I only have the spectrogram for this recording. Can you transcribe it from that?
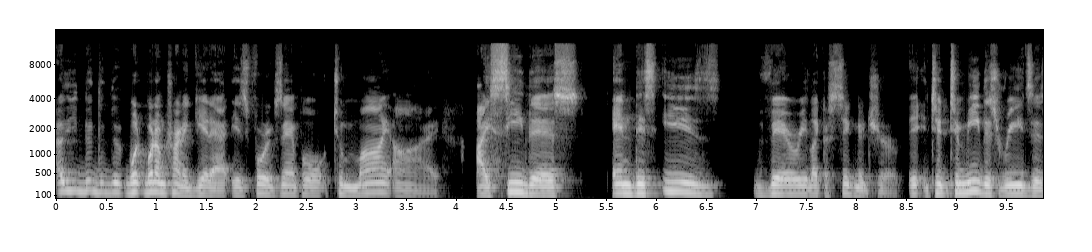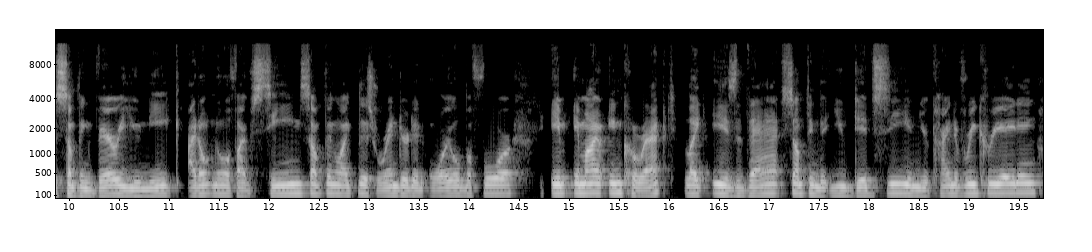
I, the, the, what what I'm trying to get at is, for example, to my eye, I see this, and this is very like a signature. It, to to me, this reads as something very unique. I don't know if I've seen something like this rendered in oil before. Am, am I incorrect? Like, is that something that you did see and you're kind of recreating,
